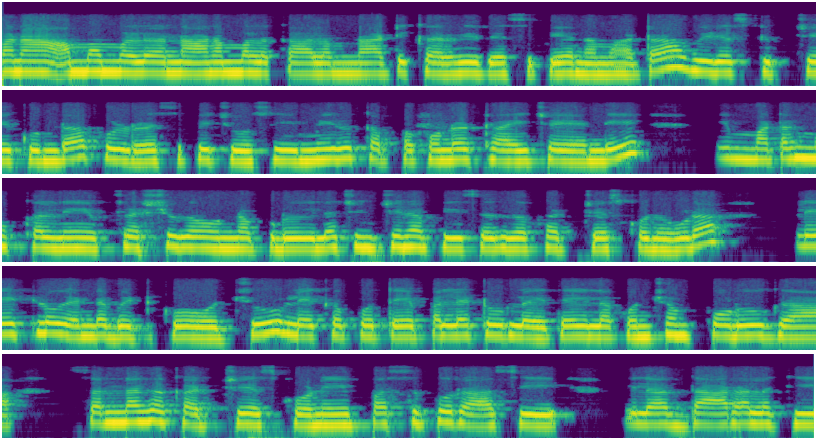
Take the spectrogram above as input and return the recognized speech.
మన అమ్మమ్మల నానమ్మల కాలం నాటి కర్రీ రెసిపీ అన్నమాట. వీడియో స్కిప్ చేయకుండా ఫుల్ రెసిపీ చూసి మీరు తప్పకుండా ట్రై చేయండి. ఈ మటన్ ముక్కల్ని ఫ్రెష్గా ఉన్నప్పుడు ఇలా చిన్న చిన్న పీసెస్గా కట్ చేసుకొని కూడా ప్లేట్లో ఎండబెట్టుకోవచ్చు. లేకపోతే పల్లెటూరులో అయితే ఇలా కొంచెం పొడుగా సన్నగా కట్ చేసుకొని పసుపు రాసి ఇలా దారాలకి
